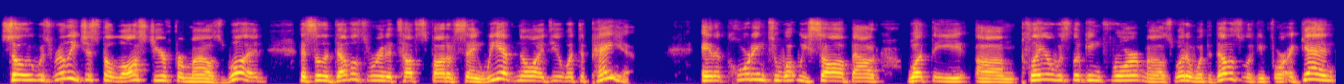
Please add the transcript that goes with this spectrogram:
So it was really just a lost year for Miles Wood. And so the Devils were in a tough spot of saying, we have no idea what to pay him. And according to what we saw about what the um, player was looking for, Miles Wood, and what the Devils were looking for, again,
